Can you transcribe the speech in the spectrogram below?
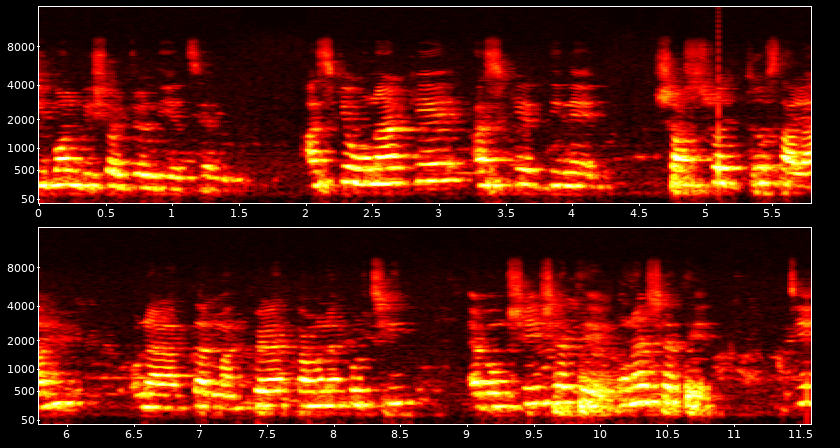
জীবন বিসর্জন দিয়েছেন। আজকে ওনাকে আজকের দিনে সশ্রদ্ধ সালাম, ওনার আত্মার মাগফেরাত কামনা করছি এবং সেই সাথে ওনার সাথে যে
